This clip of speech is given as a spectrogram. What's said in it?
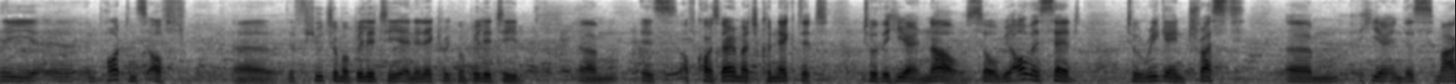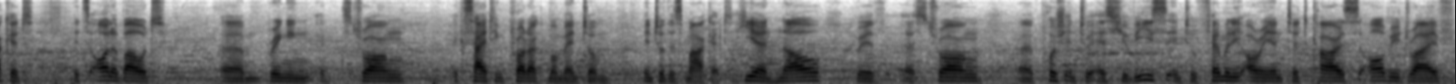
the uh, importance of uh, the future mobility and electric mobility um, is, of course, very much connected to the here and now. So we always said to regain trust um, here in this market, it's all about um, bringing a strong, exciting product momentum into this market. Here and now, with a strong uh, push into SUVs, into family-oriented cars, all-wheel drive,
